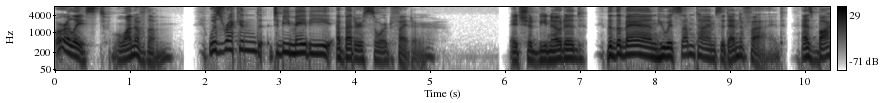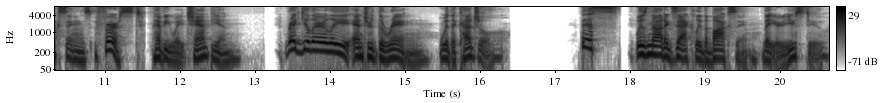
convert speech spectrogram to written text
or at least one of them, was reckoned to be maybe a better sword fighter. It should be noted that the man who is sometimes identified as boxing's first heavyweight champion regularly entered the ring with a cudgel. This was not exactly the boxing that you're used to.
